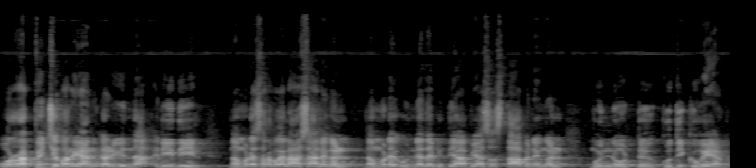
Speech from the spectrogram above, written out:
ഉറപ്പിച്ചു പറയാൻ കഴിയുന്ന രീതിയിൽ നമ്മുടെ സർവകലാശാലകൾ നമ്മുടെ ഉന്നത വിദ്യാഭ്യാസ സ്ഥാപനങ്ങൾ മുന്നോട്ട് കുതിക്കുകയാണ്.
